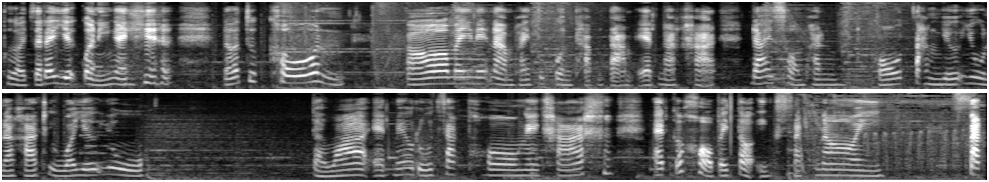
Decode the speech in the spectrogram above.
เผื่อจะได้เยอะกว่านี้ไง เนาะทุกคน ก็ไม่แนะนำให้ทุกคนทำตามแอดนะคะ ได้ 2,000ก็ตังค์เยอะอยู่นะคะ ถือว่าเยอะอยู่ แต่ว่าแอดไม่รู้จักพอไงคะ แอดก็ขอไปต่ออีกสักหน่อย สัก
